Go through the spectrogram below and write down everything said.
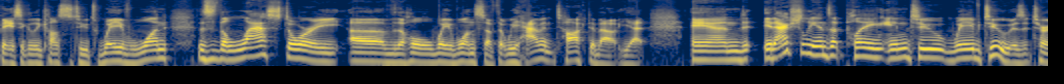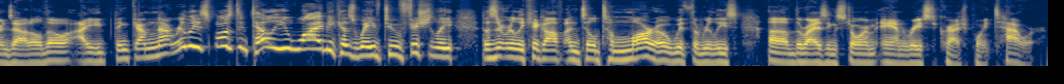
basically constitutes Wave 1. This is the last story of the whole Wave 1 stuff that we haven't talked about yet. And it actually ends up playing into Wave 2, as it turns out, although I think I'm not really supposed to tell you why, because Wave 2 officially doesn't really kick off until tomorrow with the release of The Rising Storm and Race to Crash Point Tower.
